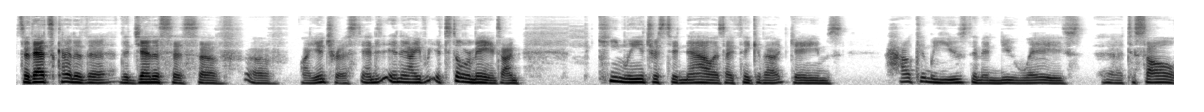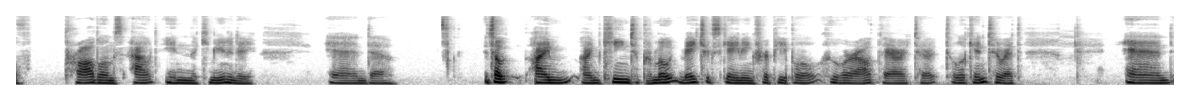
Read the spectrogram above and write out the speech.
so that's kind of the the genesis of of my interest, and and I, it still remains. I'm keenly interested now as I think about games. How can we use them in new ways uh, to solve problems out in the community? And uh, and so I'm I'm keen to promote matrix gaming for people who are out there to to look into it, and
